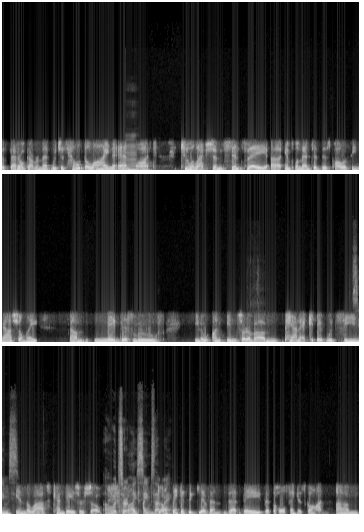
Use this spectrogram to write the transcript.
the federal government, which has held the line and mm. fought two elections since they uh, implemented this policy nationally, um, made this move you know, un, in sort of um, panic, it would seem seems, in the last ten days or so. Oh, it certainly but seems that way. I don't think it's a given that they that the whole thing is gone. Um,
